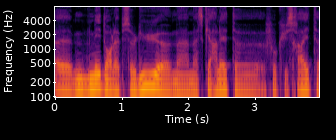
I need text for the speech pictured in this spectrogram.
Euh, mais dans l'absolu, euh, ma, ma, Scarlett Focusrite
